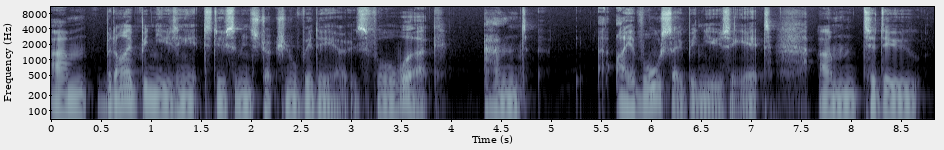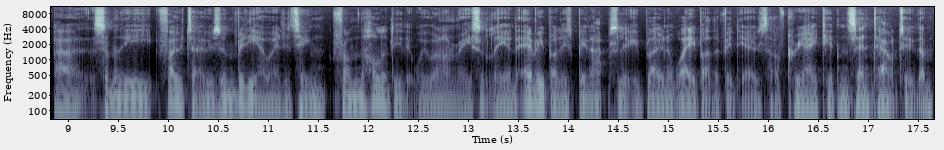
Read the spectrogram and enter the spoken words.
Um, but i've been using it to do some instructional videos for work. And I have also been using it um, to do uh, some of the photos and video editing from the holiday that we went on recently, and everybody's been absolutely blown away by the videos I've created and sent out to them.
